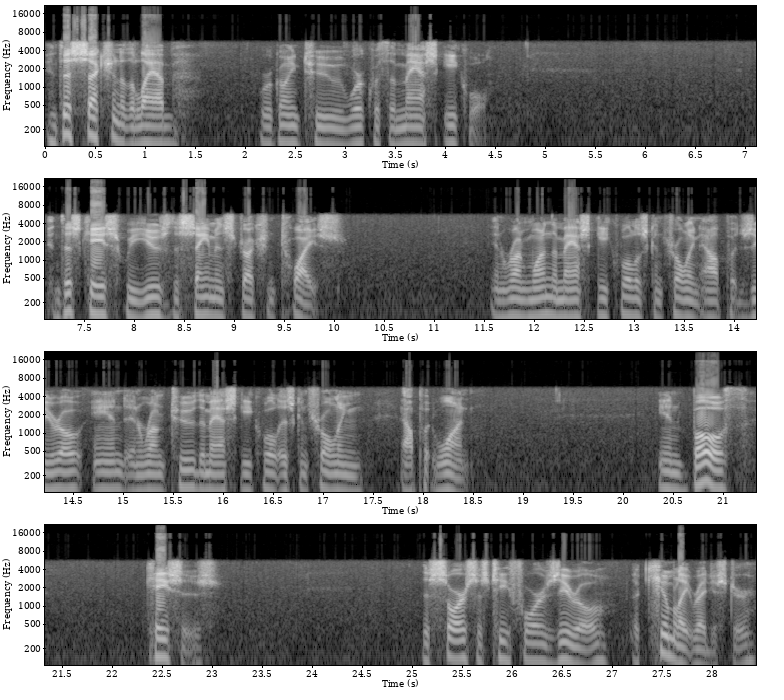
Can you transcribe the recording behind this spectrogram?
In this section of the lab, we're going to work with the mask equal. In this case, we use the same instruction twice. In rung 1, the mask equal is controlling output 0, and in rung 2, the mask equal is controlling output 1. In both cases, the source is T40 accumulate register,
